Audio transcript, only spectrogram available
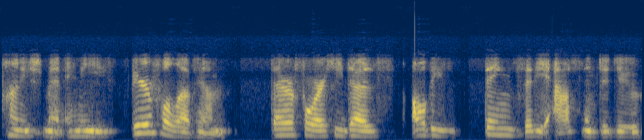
punishment and he's fearful of him. Therefore, he does all these things that he asks him to do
